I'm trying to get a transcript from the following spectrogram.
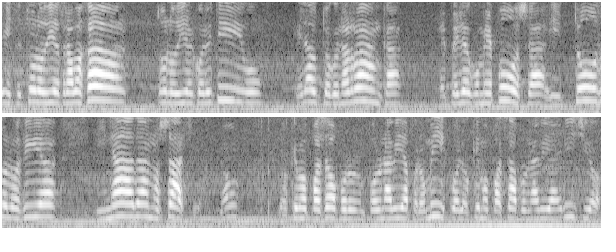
¿viste? Todos los días trabajar, todos los días el colectivo, el auto que no arranca, el peleo con mi esposa, y todos los días, y nada nos hace, ¿no? Los que hemos pasado por, por una vida promiscua, los que hemos pasado por una vida de vicio,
